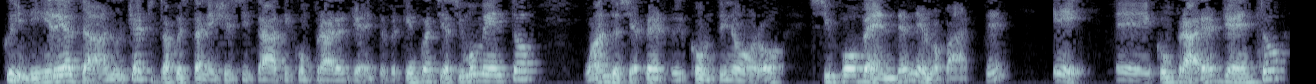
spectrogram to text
Quindi in realtà non c'è tutta questa necessità di comprare argento, perché in qualsiasi momento, quando si è aperto il conto in oro, si può venderne una parte e eh, comprare argento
